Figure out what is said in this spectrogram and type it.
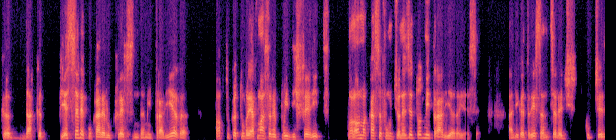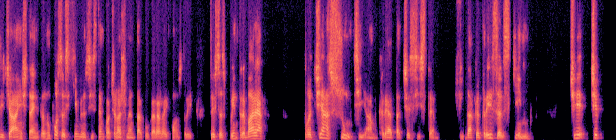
Că dacă piesele cu care lucrezi sunt de mitralieră, faptul că tu vrei acum să le pui diferit, până la urmă, ca să funcționeze, tot mitralieră iese. Adică trebuie să înțelegi cu ce zicea Einstein, că nu poți să schimbi un sistem cu același mental cu care l-ai construit. Trebuie să spui întrebarea, pe ce asumții am creat acest sistem? Și dacă trebuie să-l schimb, ce, ce,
